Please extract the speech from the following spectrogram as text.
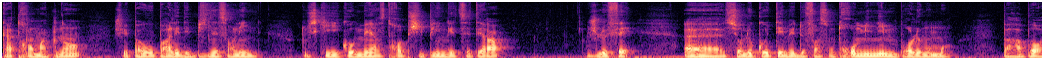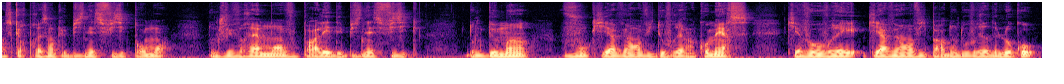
4 ans maintenant. Je ne vais pas vous parler des business en ligne, tout ce qui est e-commerce, dropshipping, etc. Je le fais euh, sur le côté, mais de façon trop minime pour le moment par rapport à ce que représente le business physique pour moi. Donc je vais vraiment vous parler des business physiques. Donc demain, vous qui avez envie d'ouvrir un commerce, qui avez, qui envie pardon, d'ouvrir des locaux,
